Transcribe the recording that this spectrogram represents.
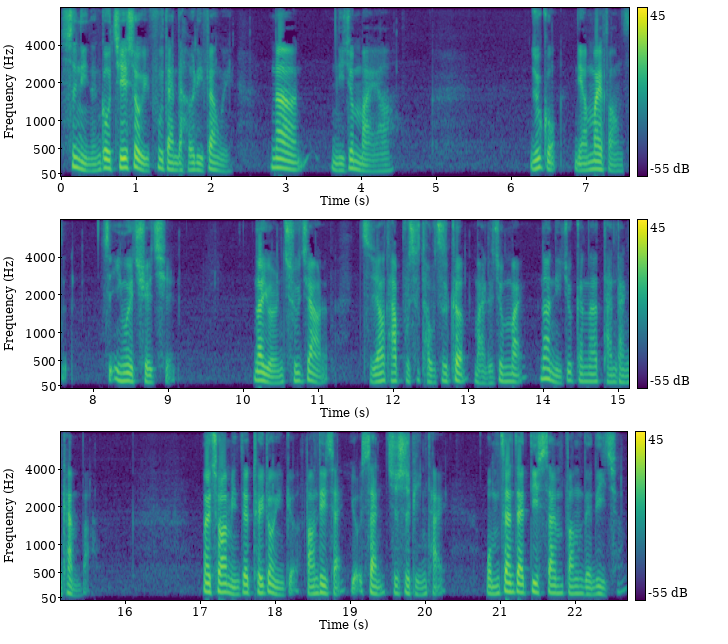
是你能够接受与负担的合理范围，那你就买啊。如果你要卖房子是因为缺钱，那有人出价了，只要他不是投资客，买了就卖，那你就跟他谈谈看吧。卖厝阿明在推动一个房地产友善知识平台，我们站在第三方的立场。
